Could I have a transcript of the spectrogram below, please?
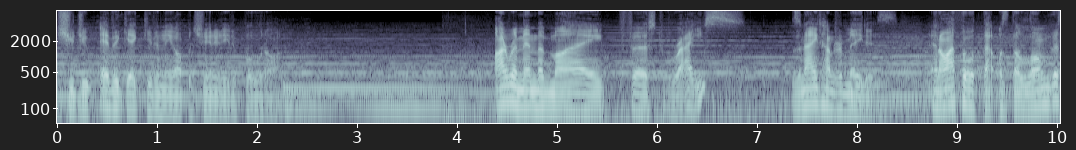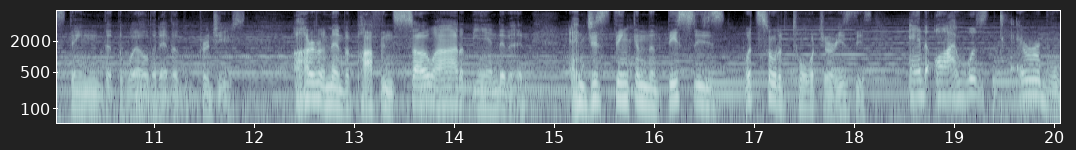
should you ever get given the opportunity to pull it on. I remember my first race was an 800 metres, and I thought that was the longest thing that the world had ever produced. I remember puffing so hard at the end of it and just thinking that this is what sort of torture is this? And I was terrible.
